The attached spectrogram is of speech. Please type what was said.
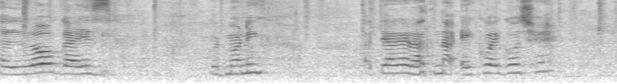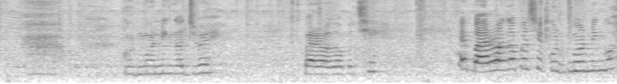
હેલો ગાઈઝ ગુડ મોર્નિંગ અત્યારે રાતના એક વાગ્યો છે. ગુડ મોર્નિંગ અજભાઈ બાર વાગ્યા પછી. એ, બાર વાગ્યા પછી ગુડ મોર્નિંગ હોય.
